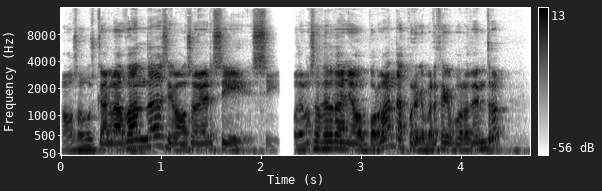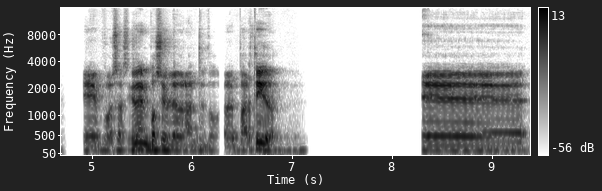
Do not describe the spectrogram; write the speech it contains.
Vamos a buscar las bandas y vamos a ver si, si podemos hacer daño por bandas, porque parece que por dentro eh, pues ha sido imposible durante todo el partido. Eh,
